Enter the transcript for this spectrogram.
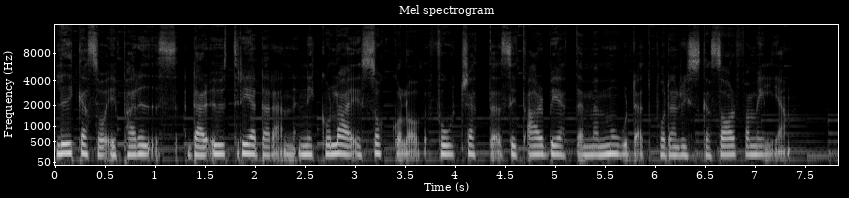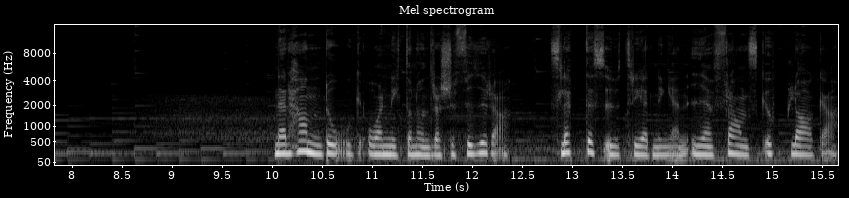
Likaså i Paris, där utredaren Nikolaj Sokolov fortsatte sitt arbete med mordet på den ryska tsarfamiljen. När han dog år 1924 släpptes utredningen i en fransk upplaga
